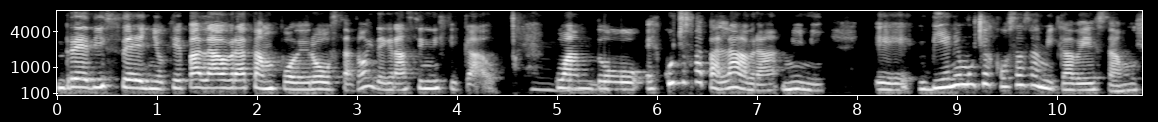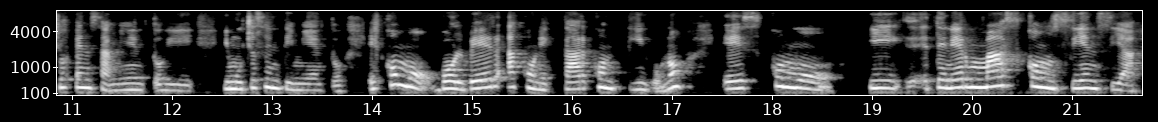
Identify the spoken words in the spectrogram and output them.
Rediseño, qué palabra tan poderosa, ¿no? Y de gran significado. Cuando escucho esa palabra, Mimi, eh, vienen muchas cosas a mi cabeza, muchos pensamientos y, y, muchos sentimientos. Es como volver a conectar contigo, ¿no? Es como y eh, tener más conciencia,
